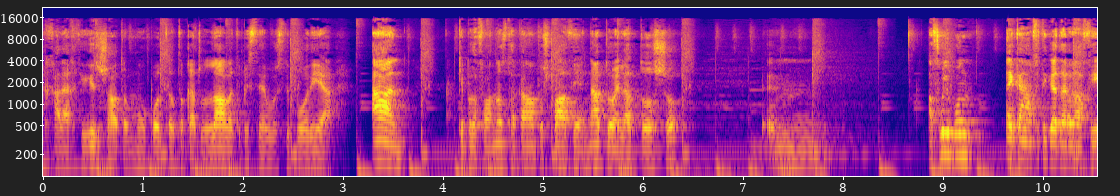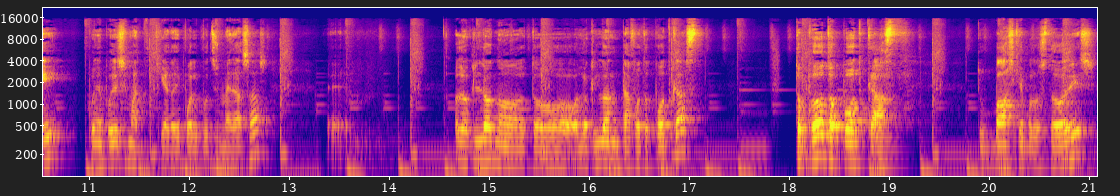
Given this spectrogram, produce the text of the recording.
με χαρακτηρίζει ως άτομο, οπότε θα το καταλάβατε πιστεύω στην πορεία αν και προφανώς θα κάνω προσπάθεια να το ελαττώσω. Ε, αφού λοιπόν έκανα αυτή την καταγραφή που είναι πολύ σημαντική για το υπόλοιπο της μέρας σας ε, ολοκληρώνω το, ολοκληρώνεται αυτό το podcast. Το πρώτο podcast του Basketball Stories.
